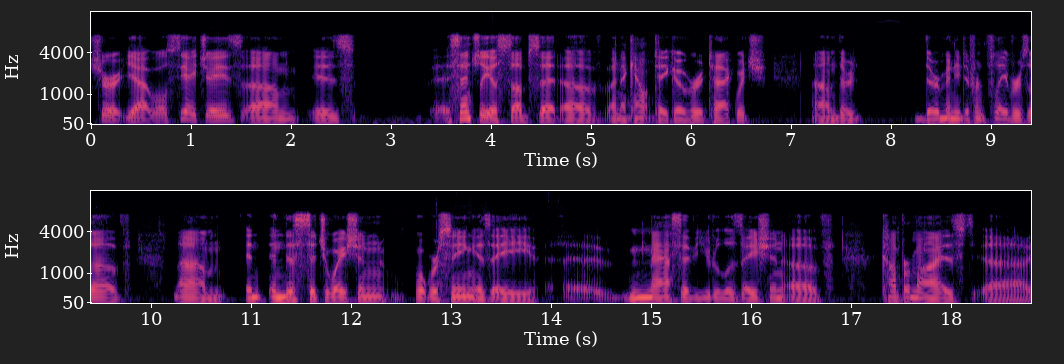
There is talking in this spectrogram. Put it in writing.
Sure. Yeah. Well, CHAs um, is essentially a subset of an account takeover attack, which um, there there are many different flavors of. Um, in in this situation, what we're seeing is a, uh, massive utilization of compromised uh,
